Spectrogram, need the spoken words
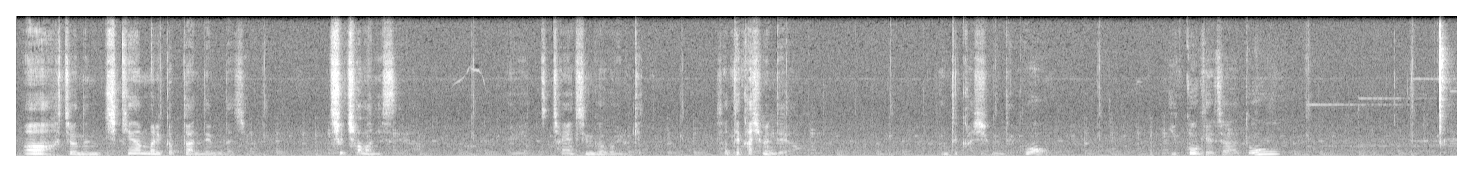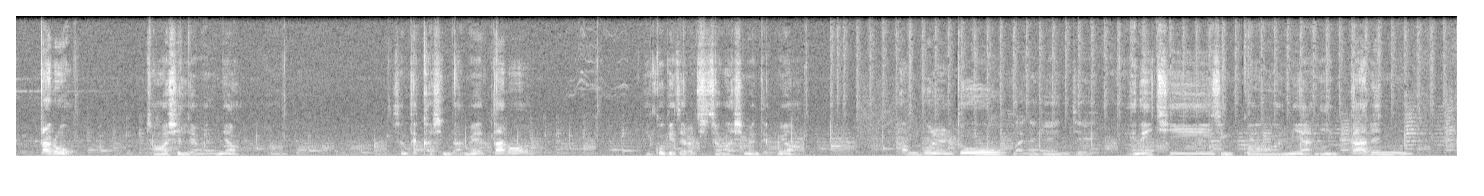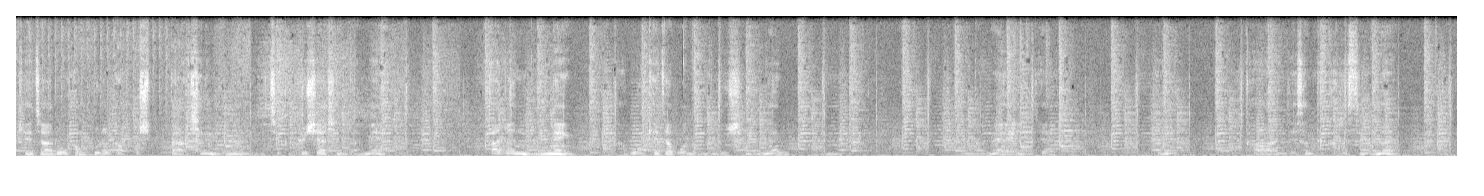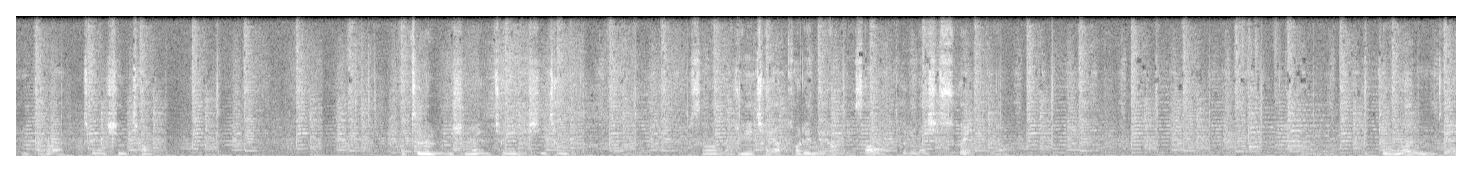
아 저는 치킨 한 마리 값도 안 됩니다 지금 7천 원 있어요. 청약 증거금 이렇게 선택하시면 돼요. 선택하시면 되고 입고 계좌도 따로 정하시려면요 어, 선택하신 다음에 따로 입고 계좌를 지정하시면 되고요 환불도 만약에 이제 NH증권이 아닌 다른 계좌로 환불을 받고 싶다 하시는 분은 체크 표시하신 다음에 다른 은행하고 계좌번호 누르시면 됩니다. 그 다음에 이제 여기 다 이제 선택하셨으면은 여기다가 청약 신청 버튼을 누르시면 청약이 신청돼요. 그래서 나중에 청약 거래 내역에서 확인하실 수가 있고요. 보통은 이제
